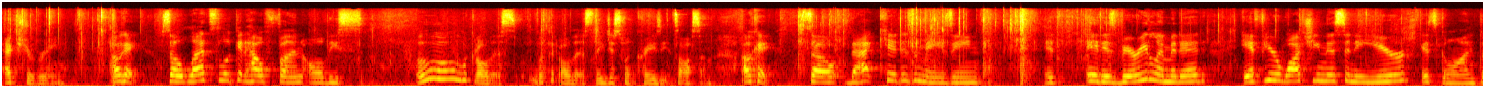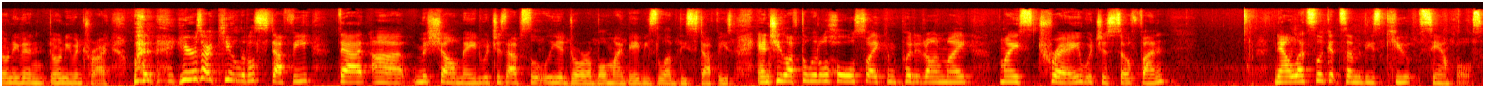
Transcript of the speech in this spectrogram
extra green. Okay, so let's look at how fun all these, oh, look at all this. Look at all this. They just went crazy. It's awesome. Okay, so that kit is amazing. It, it is very limited. If you're watching this in a year, it's gone. Don't even don't even try. But here's our cute little stuffy that uh, Michelle made, which is absolutely adorable. My babies love these stuffies, and she left a little hole so I can put it on my my tray, which is so fun. Now let's look at some of these cute samples.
